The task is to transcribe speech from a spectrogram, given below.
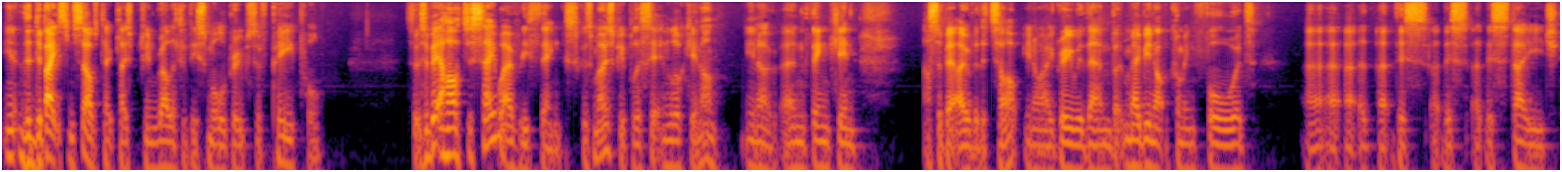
you know, the debates themselves take place between relatively small groups of people. So it's a bit hard to say what everybody thinks because most people are sitting looking on, you know, and thinking, that's a bit over the top. You know, I agree with them, but maybe not coming forward uh, at- at this at this at this stage.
